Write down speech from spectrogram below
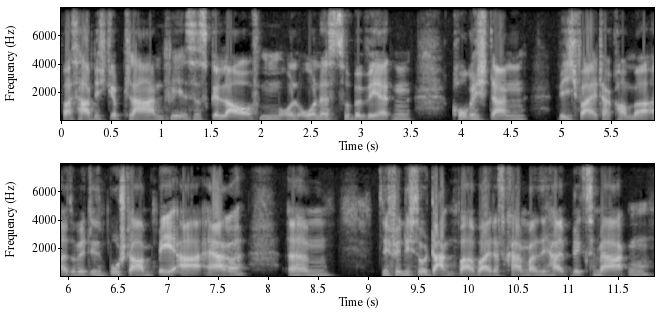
was habe ich geplant, wie ist es gelaufen und ohne es zu bewerten, gucke ich dann, wie ich weiterkomme. Also mit diesem Buchstaben B, A, R, ähm, die finde ich so dankbar, weil das kann man sich halbwegs merken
